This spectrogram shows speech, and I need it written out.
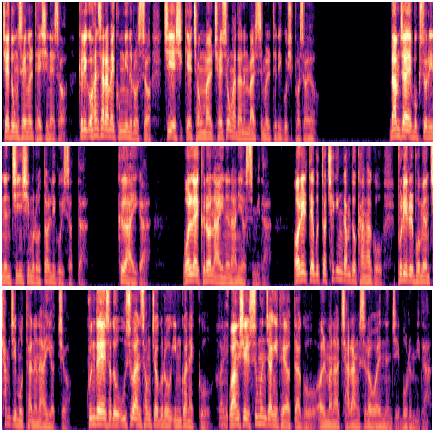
제 동생을 대신해서 그리고 한 사람의 국민으로서 지혜 씨께 정말 죄송하다는 말씀을 드리고 싶어서요. 남자의 목소리는 진심으로 떨리고 있었다. 그 아이가 원래 그런 아이는 아니었습니다. 어릴 때부터 책임감도 강하고 불의를 보면 참지 못하는 아이였죠. 군대에서도 우수한 성적으로 임관했고 왕실 수문장이 되었다고 얼마나 자랑스러워했는지 모릅니다.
